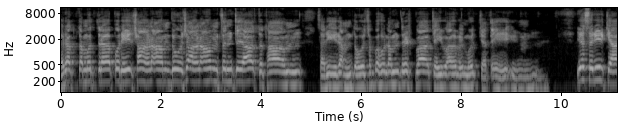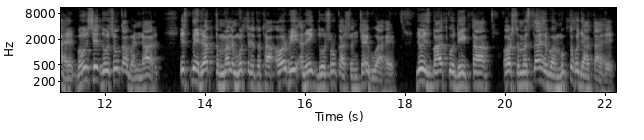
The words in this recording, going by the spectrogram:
रक्तमूत्र पुरेशाणाम दोषाणाम संचया तथा शरीरम दोष बहुलम दृष्टवा विमुच्यते। यह शरीर क्या है? बहुत से दोषों का भंडार। इसमें रक्त, मल, मूत्र तथा और भी अनेक दोषों का संचय हुआ है। जो इस बात को देखता और समझता है, वह मुक्त हो जाता है।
